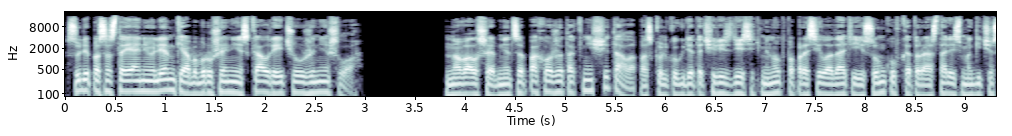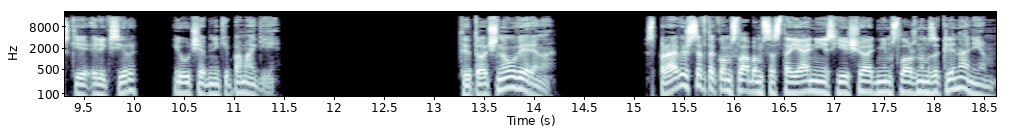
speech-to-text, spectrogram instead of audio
Судя по состоянию Ленки, об обрушении скал речи уже не шло. Но волшебница, похоже, так не считала, поскольку где-то через 10 минут попросила дать ей сумку, в которой остались магические эликсиры и учебники по магии. «Ты точно уверена? Справишься в таком слабом состоянии с еще одним сложным заклинанием?»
